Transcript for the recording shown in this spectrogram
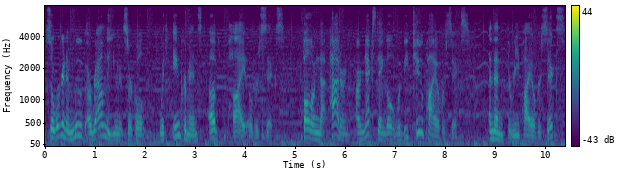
So we're going to move around the unit circle with increments of pi over 6. Following that pattern, our next angle would be 2 pi over 6, and then 3 pi over 6,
